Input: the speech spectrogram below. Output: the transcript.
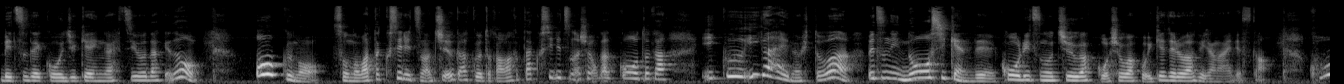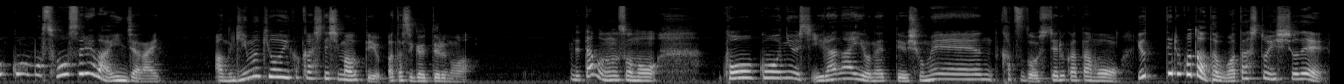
別でこう受験が必要だけど多くのその私立の中学とか私立の小学校とか行く以外の人は別に脳試験で公立の中学校小学校行けてるわけじゃないですか。高校もそうすればいいんじゃないあの義務教育化してしまうっていう私が言ってるのは。で多分その高校入試いらないよねっていう署名活動してる方も言ってることは多分私と一緒で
